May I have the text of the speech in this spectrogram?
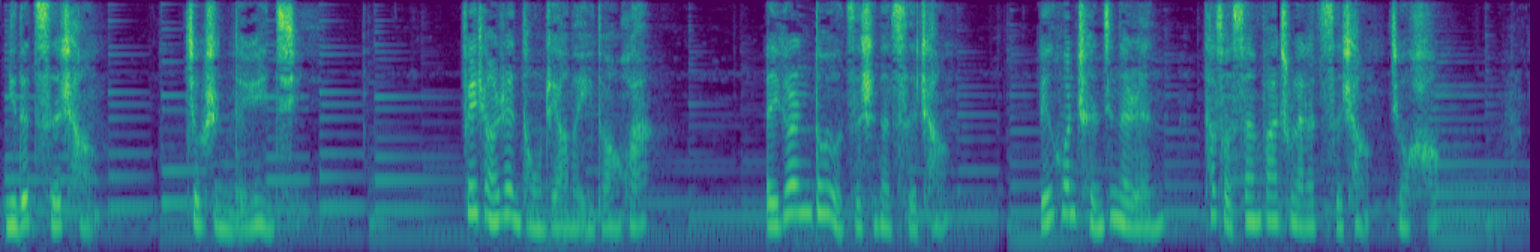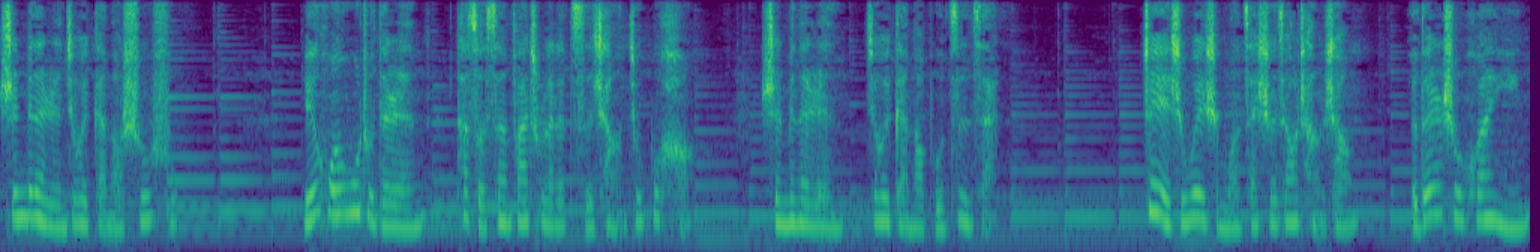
你的磁场就是你的运气。非常认同这样的一段话，每个人都有自身的磁场。灵魂纯净的人，他所散发出来的磁场就好，身边的人就会感到舒服；灵魂污浊的人，他所散发出来的磁场就不好，身边的人就会感到不自在。这也是为什么在社交场上，有的人受欢迎，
